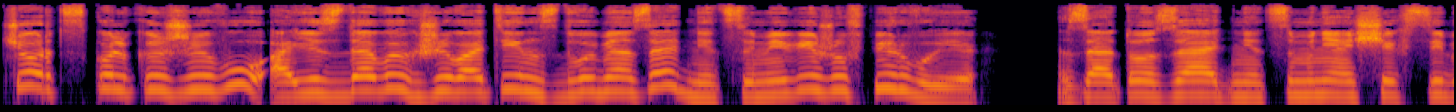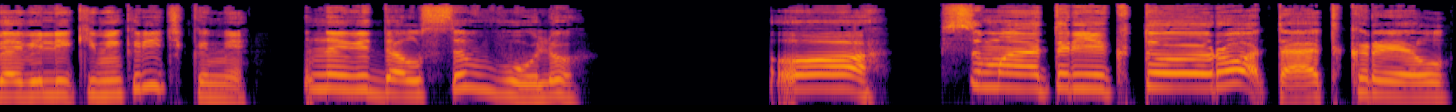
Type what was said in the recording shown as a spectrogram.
Черт, сколько живу, а ездовых животин с двумя задницами вижу впервые. Зато задниц, мнящих себя великими критиками, навидался в волю. «О, смотри, кто рот открыл!»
